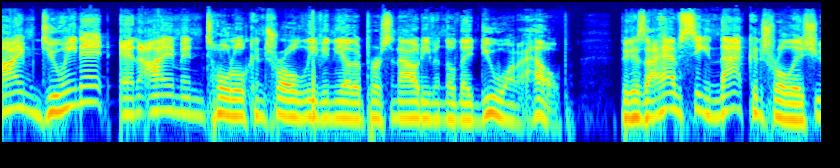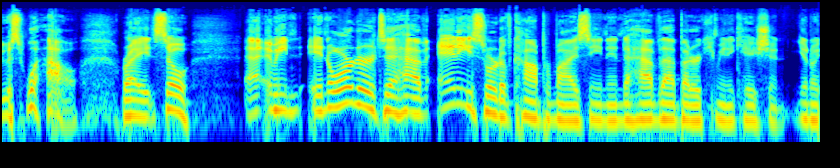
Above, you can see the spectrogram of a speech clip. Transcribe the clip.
I'm doing it and I'm in total control, leaving the other person out, even though they do want to help. Because I have seen that control issue as well, right? So I mean, in order to have any sort of compromising and to have that better communication, you know,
